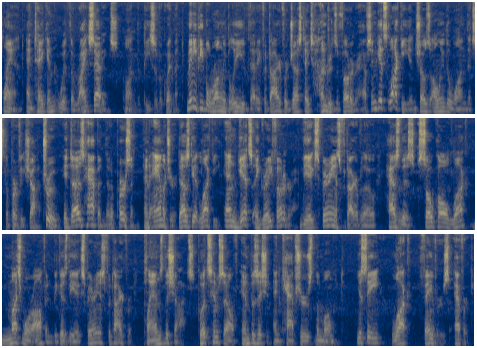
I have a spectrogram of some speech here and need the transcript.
planned and taken with the right settings on the piece of equipment. Many people wrongly believe that a photographer just takes hundreds of photographs and gets lucky and shows only the one that's the perfect shot. True, it does happen that a person, an amateur, does get lucky and gets a great photograph. The experienced photographer, though, has this so called luck much more often because the experienced photographer plans the shots, puts himself in position, and captures the moment. You see, luck favors effort.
